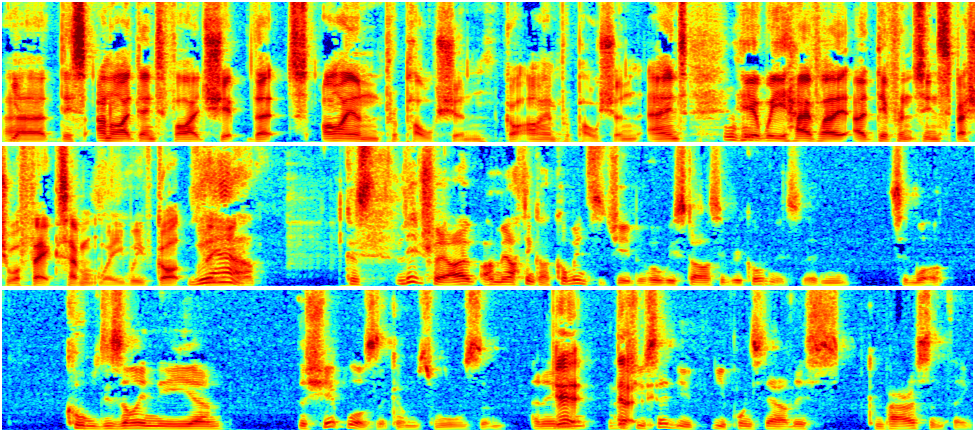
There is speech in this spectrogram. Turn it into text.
Uh, This unidentified ship that's iron propulsion, got iron propulsion, and Mm-hmm. here we have a, a difference in special effects, haven't we? We've got Yeah, because literally, I, I mean, I think I commented to you before we started recording this and said what a cool design the um, the ship was that comes towards them. And then, Yeah, as you said, you you pointed out this comparison thing,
